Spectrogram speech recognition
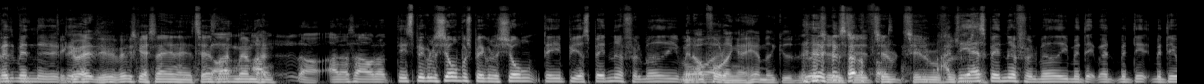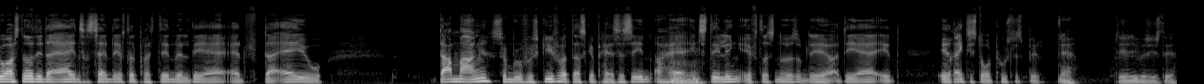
Men, men, øh, det kan være, det, hvad vi skal have til at snakke med ham. Nå, Nå, Anders Agner, det er spekulation på spekulation. Det bliver spændende at følge med i. men hvor- opfordringen er hermed givet videre til, til, til, til Rufus. Ej, det er spændende at følge med i, men det, men, men, det, men det er jo også noget af det, der er interessant efter et præsidentvalg, det er, at der er jo der er mange, som Rufus Gifford, der skal passes ind og have Mm. en stilling efter sådan noget som det her, og det er et, et rigtig stort puslespil. Det er lige præcis det.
